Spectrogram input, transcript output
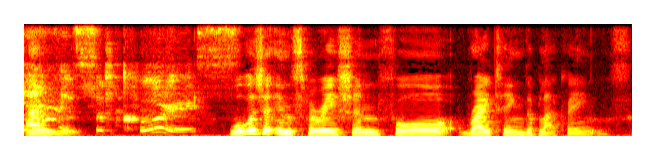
Yes, of course. What was your inspiration for writing The Black Veins?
